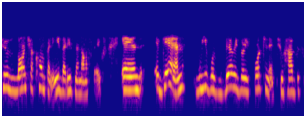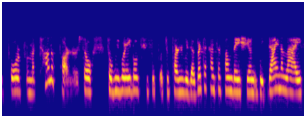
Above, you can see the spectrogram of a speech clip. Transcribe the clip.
to launch a company that is Nanostics. And again, we were very, very fortunate to have the support from a ton of partners. So, so we were able to to partner with the Alberta Cancer Foundation, with DynaLife,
